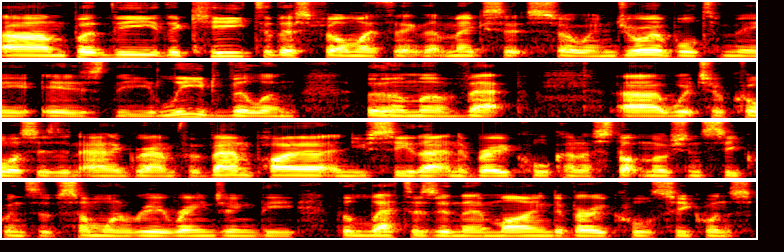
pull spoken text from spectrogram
Um, but the, the key to this film, I think, that makes it so enjoyable to me is the lead villain, Irma Vep. Uh, which of course is an anagram for vampire and you see that in a very cool kind of stop motion sequence of someone rearranging the, the letters in their mind, a very cool sequence.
